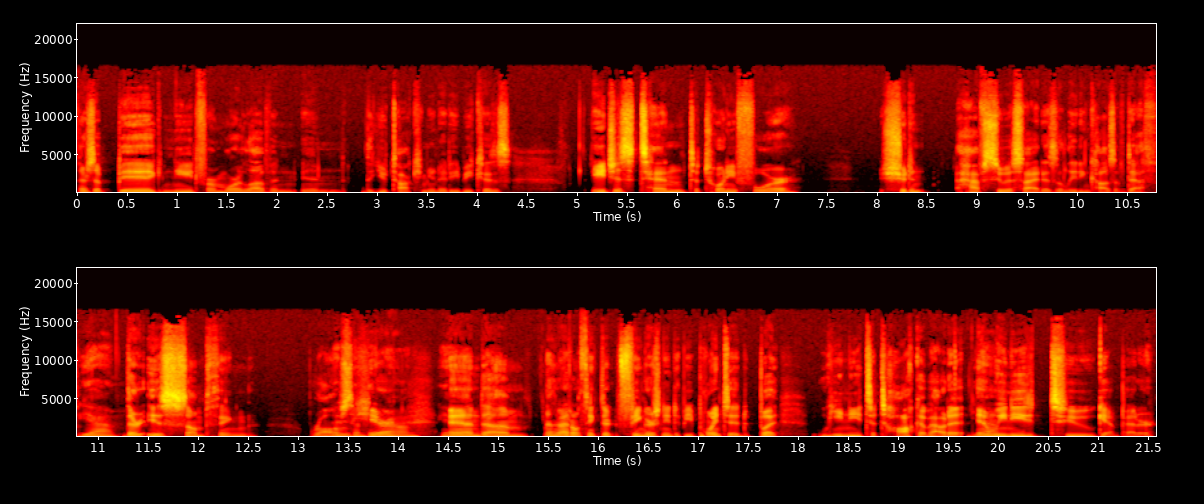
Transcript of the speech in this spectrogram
there's a big need for more love in in the utah community because ages 10 to 24 shouldn't have suicide as a leading cause of death. Yeah. There is something wrong something here. wrong, yeah. And um and I don't think that fingers need to be pointed, but we need to talk about it Yeah. and we need to get better.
